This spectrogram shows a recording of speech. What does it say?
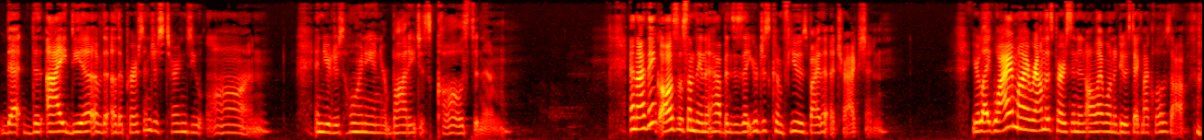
that the idea of the other person just turns you on. And you're just horny and your body just calls to them. And I think also something that happens is that you're just confused by the attraction. You're like, why am I around this person and all I want to do is take my clothes off?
